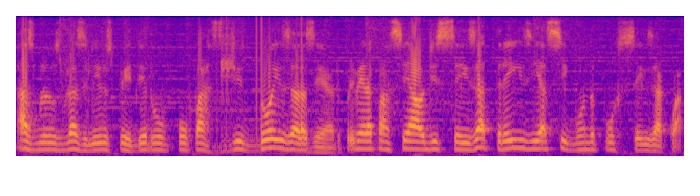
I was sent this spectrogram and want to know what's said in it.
as, os brasileiros perderam por parte de 2 a 0. Primeira parcial de 6 a 3 e a segunda por 6 a 4.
